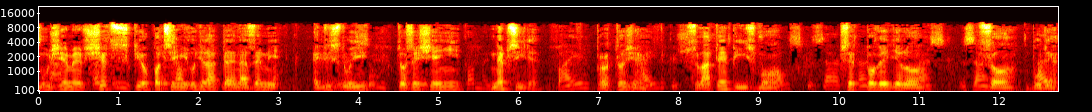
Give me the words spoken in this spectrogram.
Můžeme všechny opatření udělat, které na zemi existují, to řešení nepřijde, protože svaté písmo předpovědělo, co bude.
